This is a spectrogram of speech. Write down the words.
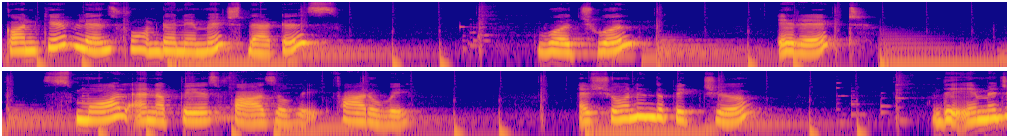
Concave lens formed an image that is virtual, erect, small and appears far away, far away. As shown in the picture, the image,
